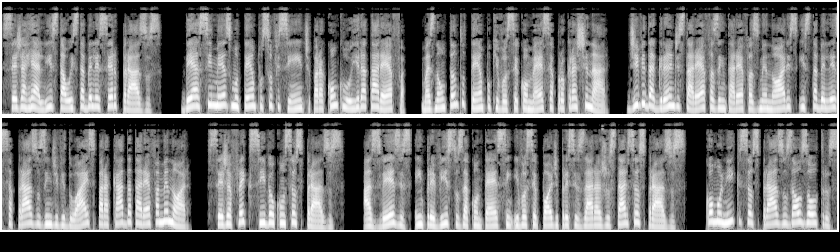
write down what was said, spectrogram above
Seja realista ao estabelecer prazos. Dê a si mesmo tempo suficiente para concluir a tarefa, mas não tanto tempo que você comece a procrastinar. Divida grandes tarefas em tarefas menores e estabeleça prazos individuais para cada tarefa menor. Seja flexível com seus prazos. Às vezes, imprevistos acontecem e você pode precisar ajustar seus prazos. Comunique seus prazos aos outros.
